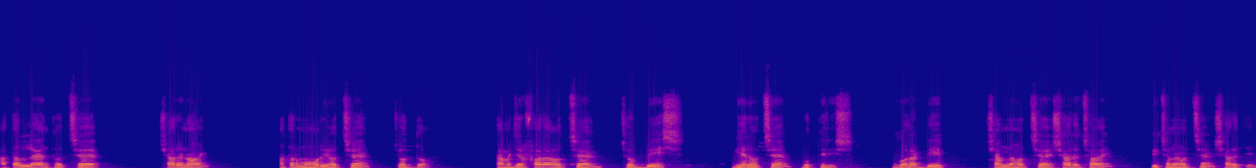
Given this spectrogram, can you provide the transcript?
হাতার লেন্থ হচ্ছে সাড়ে নয়, হাতার মোহরি হচ্ছে চোদ্দ। কামিজের ফাড়া হচ্ছে চব্বিশ, ঘের হচ্ছে বত্রিশ। গলার ডিপ সামনে হচ্ছে সাড়ে ছয়, পিছনে হচ্ছে সাড়ে তিন।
